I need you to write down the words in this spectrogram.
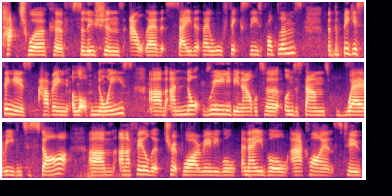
patchwork of solutions out there that say that they will fix these problems. But the biggest thing is having a lot of noise um, and not really being able to understand where even to start. Um, and I feel that Tripwire really will enable our clients to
